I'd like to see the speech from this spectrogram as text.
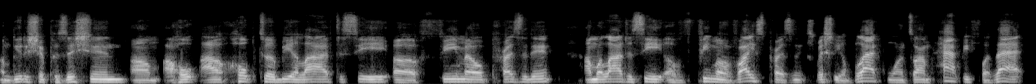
um, leadership position. Um, I hope I hope to be alive to see a female president I'm allowed to see a female vice president, especially a black one. So I'm happy for that.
